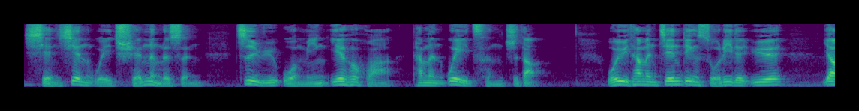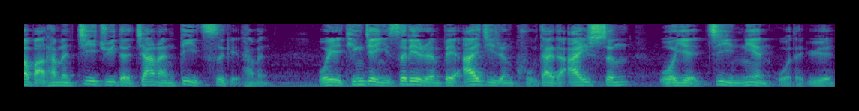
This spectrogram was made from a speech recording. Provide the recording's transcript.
显现为全能的神。至于我名耶和华。”他们未曾知道，我与他们坚定所立的约，要把他们寄居的迦南地赐给他们。我也听见以色列人被埃及人苦待的哀声，我也纪念我的约。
